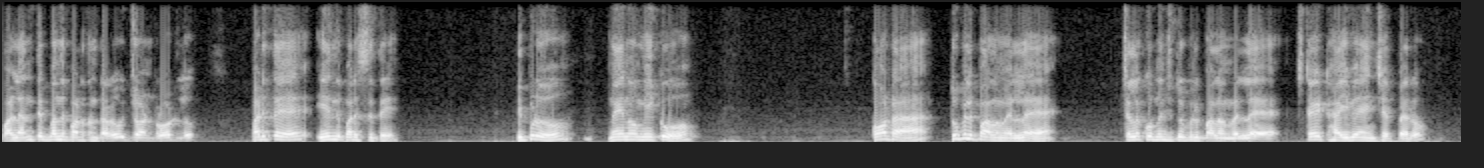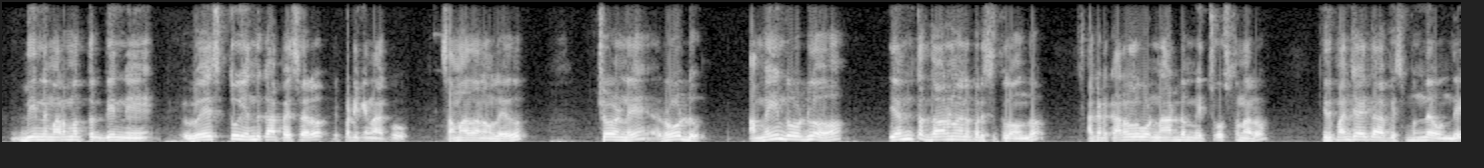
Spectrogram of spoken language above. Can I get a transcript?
వాళ్ళు ఎంత ఇబ్బంది పడుతుంటారు చూడండి రోడ్లు. పడితే ఏంది పరిస్థితి? ఇప్పుడు నేను మీకు కోట తూపిలిపాలెం వెళ్ళే చిల్లకూరు నుంచి తూపిలిపాలెం వెళ్ళే స్టేట్ హైవే అని చెప్పారు. దీన్ని మరమ్మత్తు దీన్ని వేస్తూ ఎందుకు ఆపేశారో ఇప్పటికీ నాకు సమాధానం లేదు. చూడండి రోడ్డు. ఆ మెయిన్ రోడ్లో ఎంత దారుణమైన పరిస్థితిలో ఉందో అక్కడ కర్రలు కూడా నాటడం మీరు చూస్తున్నారు. ఇది పంచాయతీ ఆఫీస్ ముందే ఉంది.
